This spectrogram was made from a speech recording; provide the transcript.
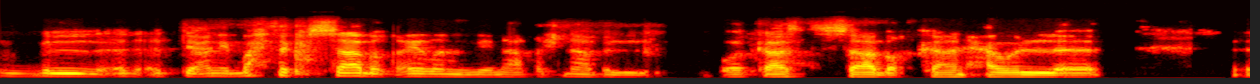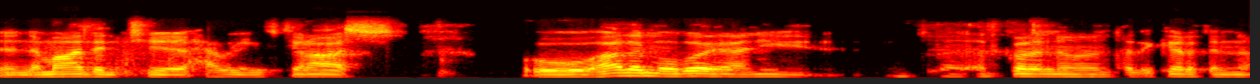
بال يعني بحثك السابق أيضا اللي ناقشناه بالبودكاست السابق كان حول أه، نماذج حول الافتراس. وهذا الموضوع يعني أذكر إنه أنت ذكرت إنه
